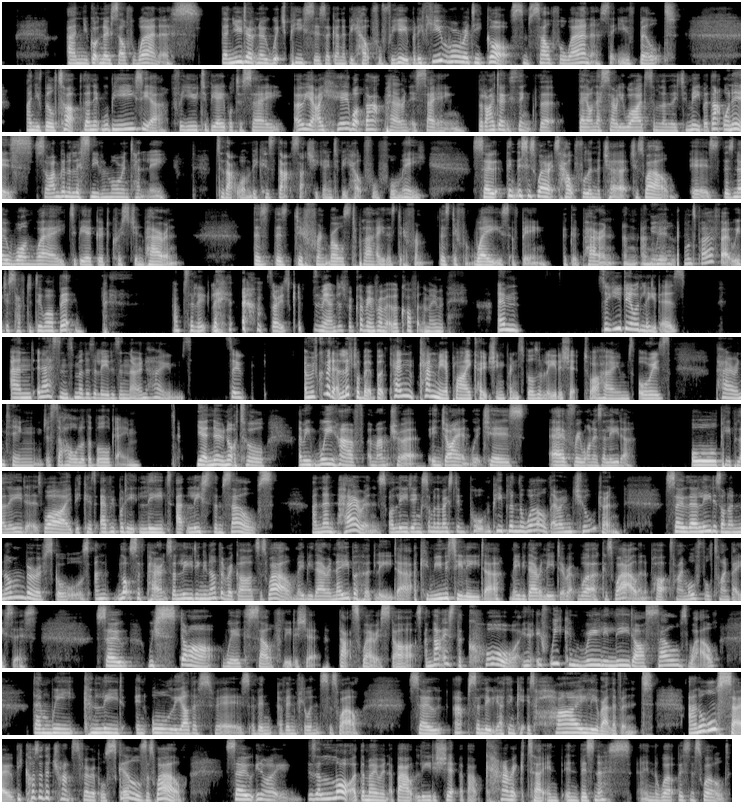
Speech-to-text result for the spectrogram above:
and you've got no self-awareness, then you don't know which pieces are going to be helpful for you. But if you've already got some self awareness that you've built and you've built up, then it will be easier for you to be able to say, oh, yeah, I hear what that parent is saying, but I don't think that they are necessarily wired similarly to me. But that one is. So I'm going to listen even more intently to that one because that's actually going to be helpful for me. So I think this is where it's helpful in the church as well is there's no one way to be a good Christian parent there's there's different roles to play. There's different there's different ways of being a good parent and and yeah. no one's perfect. We just have to do our bit. Absolutely. Sorry excuse me i'm just recovering from a bit of a cough at the moment. Um so you deal with leaders and in essence mothers are leaders in their own homes. So and we've covered it a little bit but can can we apply coaching principles of leadership to our homes or is parenting just a whole other ball game yeah, no, not at all. I mean, we have a mantra in Giant, which is everyone is a leader. All people are leaders. Why? Because everybody leads at least themselves. And then parents are leading some of the most important people in the world, their own children. So they're leaders on a number of scores, and lots of parents are leading in other regards as well. Maybe they're a neighborhood leader, a community leader, maybe they're a leader at work as well, on a part time or full time basis. So we start with self leadership. That's where it starts. And that is the core. You know, if we can really lead ourselves well, then we can lead in all the other spheres of, in, of influence as well. So, absolutely, I think it is highly relevant. And also because of the transferable skills as well. So, you know, there's a lot at the moment about leadership, about character in, in business, in the work business world.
